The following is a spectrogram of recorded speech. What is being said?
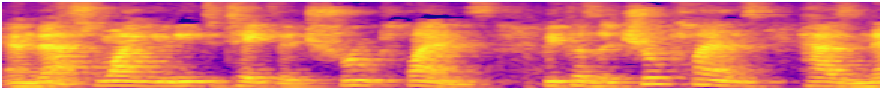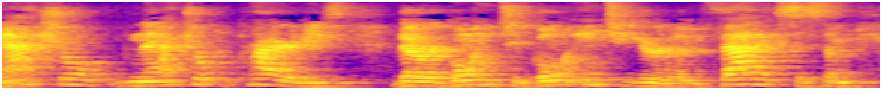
And that's why you need to take the true cleanse because the true cleanse has natural natural properties that are going to go into your lymphatic system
